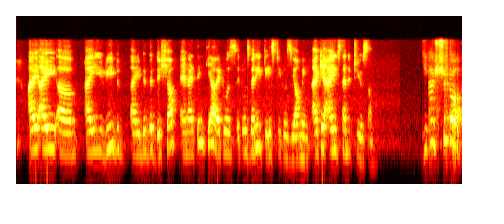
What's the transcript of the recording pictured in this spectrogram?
I I um, I read I did the dish up and I think yeah it was it was very tasty it was yummy I can I'll send it to you some Yeah, sure.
